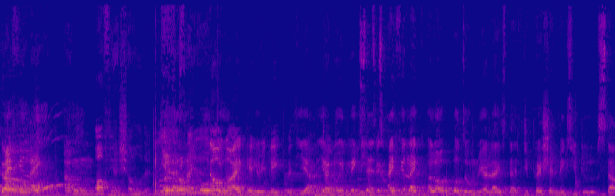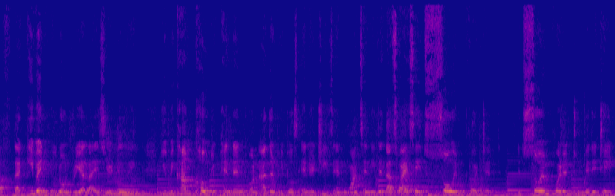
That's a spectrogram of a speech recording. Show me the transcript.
girl. I feel like um, off your shoulders. a lot of people no, don't- no, I can relate with you. Yeah, yeah, no, it makes sense. too. I feel like a lot of people don't realize that depression makes you do stuff that even you don't realize you're doing. You become codependent on other people's energies and wants and needs, and that's why I say it's so important. It's so important to meditate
